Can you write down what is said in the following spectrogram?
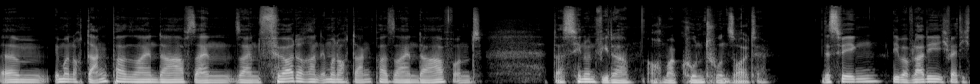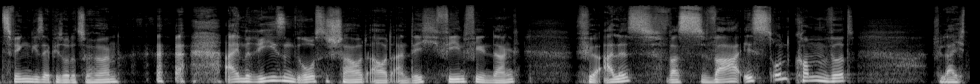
ähm, immer noch dankbar sein darf, seinen, seinen Förderern immer noch dankbar sein darf und das hin und wieder auch mal kundtun sollte. Deswegen, lieber Vladi, ich werde dich zwingen, diese Episode zu hören. Ein riesengroßes Shoutout an dich. Vielen, vielen Dank für alles, was wahr ist und kommen wird. Vielleicht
